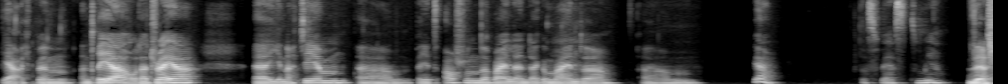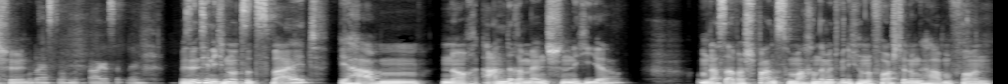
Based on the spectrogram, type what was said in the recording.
ja, ich bin Andrea oder Drea, äh, je nachdem. Ähm, bin jetzt auch schon eine Weile in der Gemeinde. Ähm, ja, das wäre es zu mir. Sehr schön. Oder hast du noch eine Frage, Sidney? Wir sind hier nicht nur zu zweit, wir haben noch andere Menschen hier. Um das aber spannend zu machen, damit wir nicht nur eine Vorstellung haben von,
